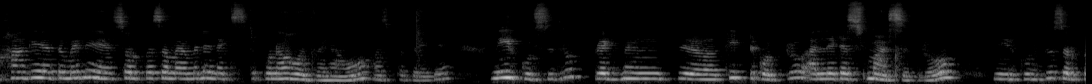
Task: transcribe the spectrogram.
ಹಾಗೆ ಆದ ಮೇಲೆ ಸ್ವಲ್ಪ ಸಮಯ ಆಮೇಲೆ ನೆಕ್ಸ್ಟ್ ಪುನಃ ಹೋದ್ವಿ ನಾವು ಆಸ್ಪತ್ರೆಗೆ. ನೀರು ಕುಡಿಸಿದ್ರು ಪ್ರೆಗ್ನೆಂಟ್ ಕಿಟ್ ಕೊಟ್ಟರು ಅಲ್ಲೇ ಟೆಸ್ಟ್ ಮಾಡಿಸಿದ್ರು. ನೀರು ಕುಡಿದು ಸ್ವಲ್ಪ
